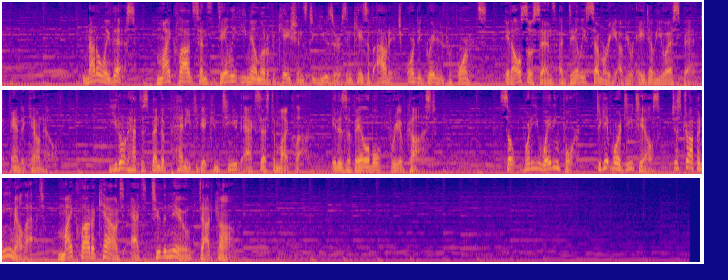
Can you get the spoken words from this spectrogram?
Not only this, MyCloud sends daily email notifications to users in case of outage or degraded performance. It also sends a daily summary of your AWS spend and account health. You don't have to spend a penny to get continued access to MyCloud. It is available free of cost. So, what are you waiting for? To get more details, just drop an email at mycloudaccount at tothenew.com.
